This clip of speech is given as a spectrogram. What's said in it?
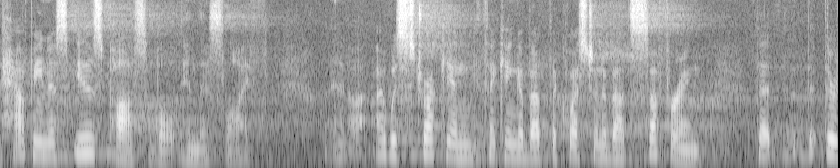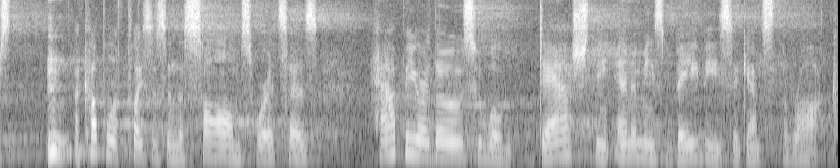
happiness is possible in this life. and I, I was struck in thinking about the question about suffering, that th- there's a couple of places in the Psalms where it says, Happy are those who will dash the enemy's babies against the rock.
